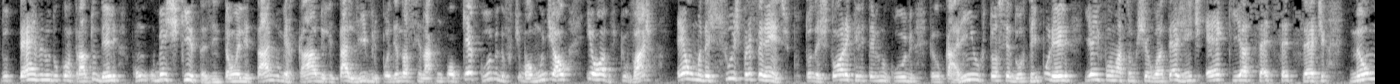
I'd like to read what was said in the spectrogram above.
do término do contrato dele com o Besquitas. Então ele está no mercado, ele está livre, podendo assinar com qualquer clube do futebol mundial e óbvio que o Vasco é uma das suas preferências, por toda a história que ele teve no clube, pelo carinho que o torcedor tem por ele, e a informação que chegou até a gente é que a 777 não,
